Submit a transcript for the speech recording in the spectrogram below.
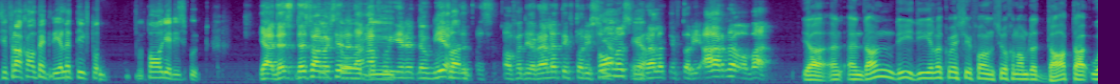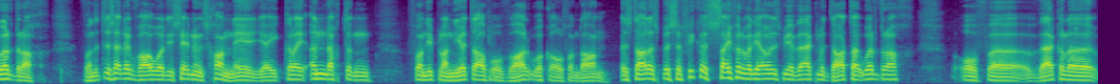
die vraag altyd relatief tot bepaal jy die spoed. Ja, dis dis waarom ek sê dit hang af hoe jy dit nou meet. Dit is of dit relatief tot die son ja, is, ja. relatief tot die aarde of wat. Ja, en en dan die die hele kwessie van sogenaamde data oordrag want dit is eintlik waaroor die sendings gaan nê nee, jy kry inligting van die planete af of waar ook al vandaan. Is daar 'n spesifieke syfer wat die ouens mee werk met data oordrag? Of uh, werk hulle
